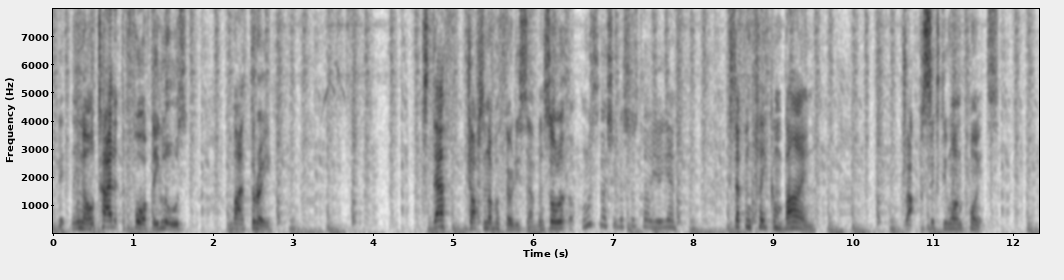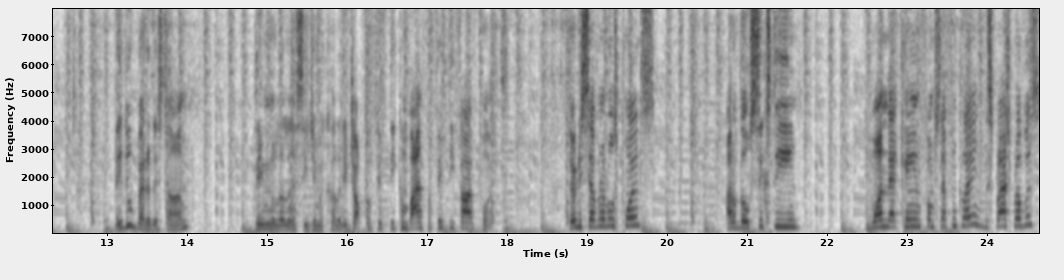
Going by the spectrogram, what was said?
They, you know, tied at the fourth. They lose by three. Steph drops another 37. So uh, let's actually let's just tell you again. Steph and Klay combined drop for 61 points. They do better this time. Damian Lillard and CJ McCullough. They drop for 50, combined for 55 points. 37 of those points out of those 60 one that came from Steph and Klay, the Splash Brothers,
